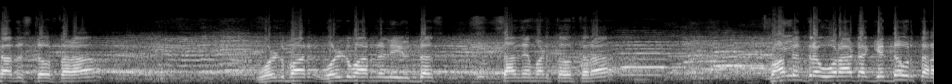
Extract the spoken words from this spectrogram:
ಸಾಧಿಸಿದವ್ರ ತರ ವರ್ಲ್ಡ್ ವಾರ್ ವರ್ಲ್ಡ್ ವಾರ್ನಲ್ಲಿ ಯುದ್ಧ ಸಾಧನೆ ಮಾಡ್ತವ್ರ ತರ ಸ್ವಾತಂತ್ರ್ಯ ಹೋರಾಟ ಗೆದ್ದವ್ರ ತರ.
